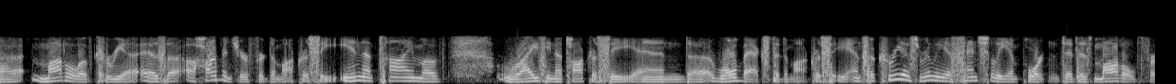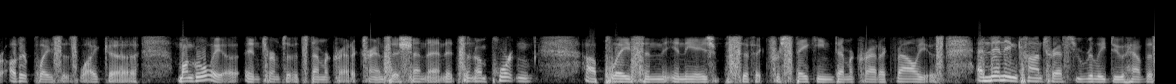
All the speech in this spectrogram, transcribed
uh, model of Korea as a, a harbinger for democracy in a time of rising autocracy and rollbacks to democracy. And so Korea is really essentially important. It is modeled for other places like uh, Mongolia in terms of its democratic transition, and it's an important uh, place in in the Asia Pacific for staking democratic values. And then, in contrast, you really do have this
